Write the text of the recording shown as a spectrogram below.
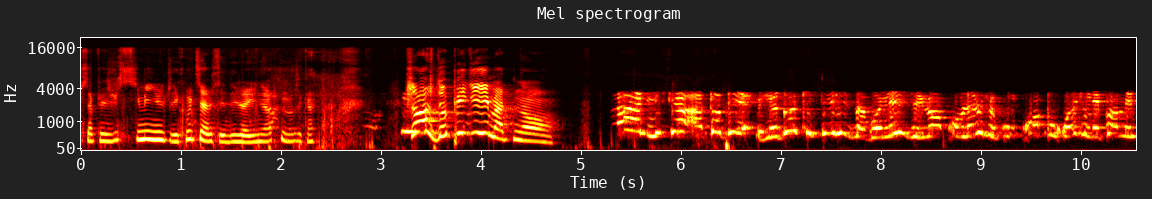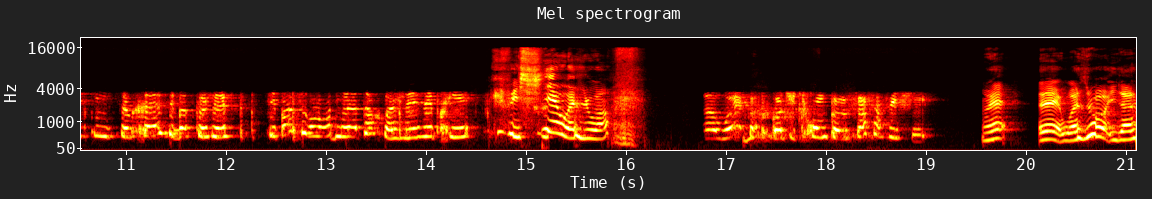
ça fait juste 6 minutes. Écoute, ça fait déjà une heure. Non, c'est quand- Change de piggy maintenant Ah, Alicia, attendez, je dois quitter les abonnés, j'ai eu un problème, je comprends pourquoi je n'ai pas mes skins secrets, c'est parce que je c'est pas sur l'ordinateur que je les ai pris. Tu fais chier, oiseau hein. Euh, ouais, parce que quand tu te trompes comme ça, ça fait chier. Ouais, eh, Oiseau, il a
